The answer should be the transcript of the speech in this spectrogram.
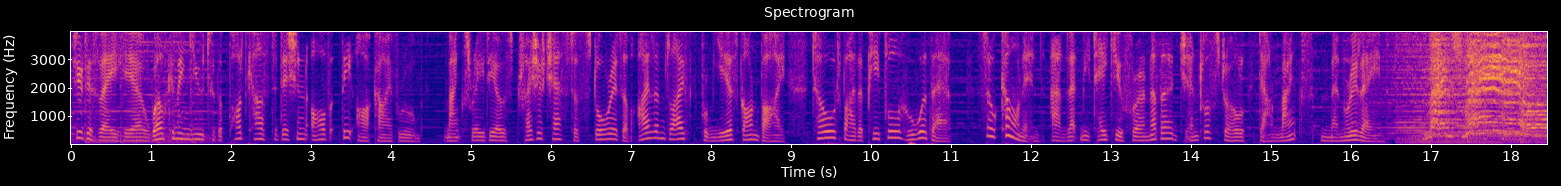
Judith Lay here, welcoming you to the podcast edition of The Archive Room, Manx Radio's treasure chest of stories of island life from years gone by, told by the people who were there. So come on in and let me take you for another gentle stroll down Manx memory lane. Manx Radio.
